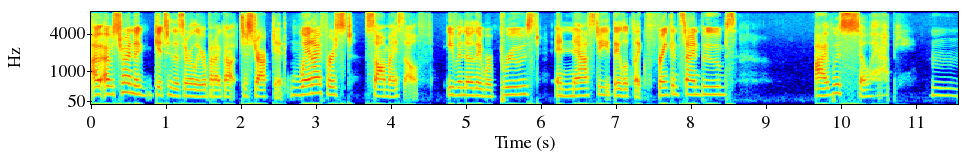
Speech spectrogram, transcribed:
I, I was trying to get to this earlier, but I got distracted. When I first saw myself, even though they were bruised and nasty, they looked like Frankenstein boobs, I was so happy. Hmm.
